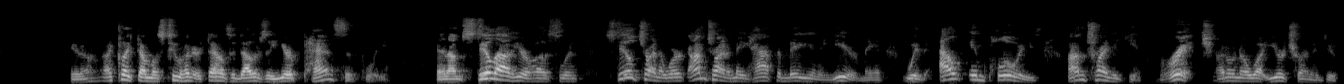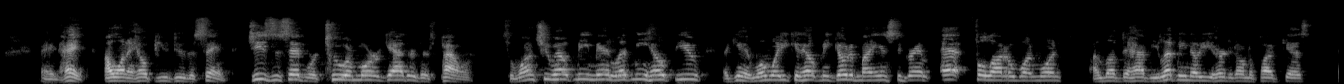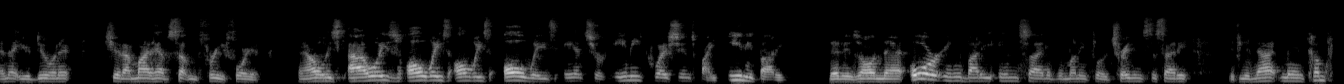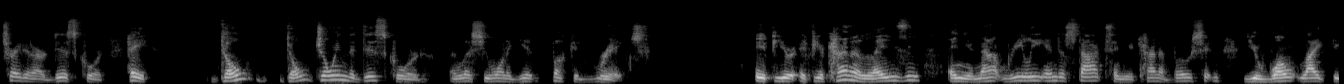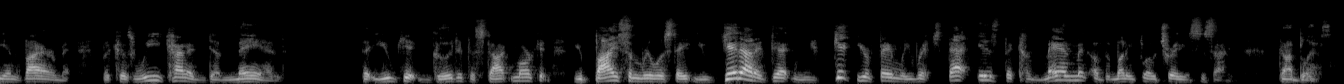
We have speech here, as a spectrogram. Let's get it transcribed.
You know, I collect almost two hundred thousand dollars a year passively, and I'm still out here hustling, still trying to work. I'm trying to make half a million a year, man, without employees. I'm trying to get rich. I don't know what you're trying to do, and hey, I want to help you do the same. Jesus said, "Where two or more gather, there's power." So why don't you help me, man? Let me help you. Again, one way you can help me, go to my Instagram at fullauto11. I'd love to have you. Let me know you heard it on the podcast and that you're doing it. Shit, I might have something free for you. And I always, I always, always, always, always answer any questions by anybody that is on that or anybody inside of the Money Flow Trading Society. If you're not, man, come trade in our Discord. Hey, don't don't join the Discord unless you want to get fucking rich. If you're if you're kind of lazy and you're not really into stocks and you're kind of bullshitting, you won't like the environment because we kind of demand that you get good at the stock market, you buy some real estate, you get out of debt, and you get your family rich. That is the commandment of the Money Flow Trading Society. God bless.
